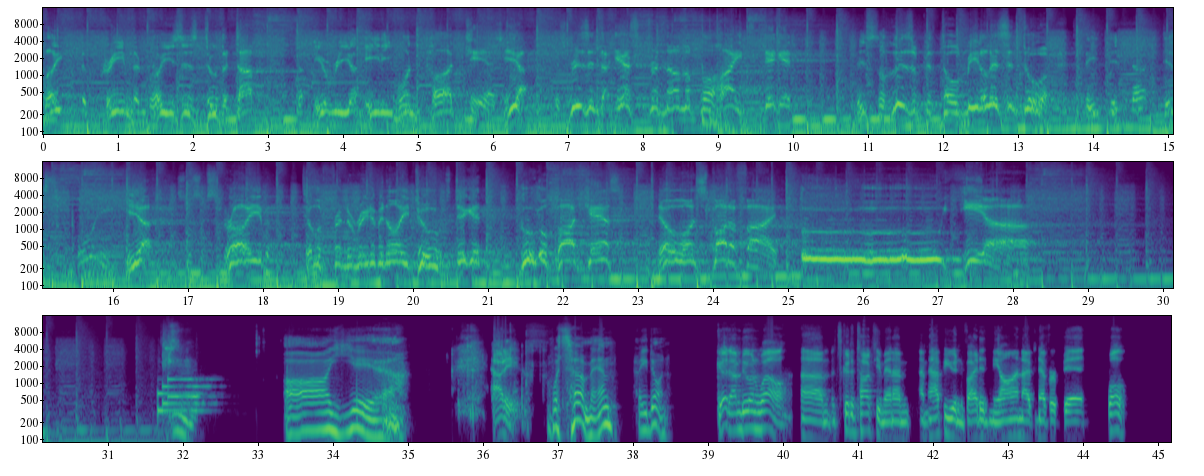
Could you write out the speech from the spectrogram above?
Like the cream that rises to the top, the Area 81 podcast, yeah, has risen to astronomical heights. Dig it? Miss Elizabeth told me to listen to them. They did not disappoint. Yeah, so subscribe. Tell a friend to rate them in iTunes. Dig it? Google Podcasts. Now on Spotify. Ooh, yeah. Oh yeah. Howdy. What's up, man? How you doing? Good. I'm doing well. Um, it's good to talk to you, man. I'm I'm happy you invited me on. I've never been. Well,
